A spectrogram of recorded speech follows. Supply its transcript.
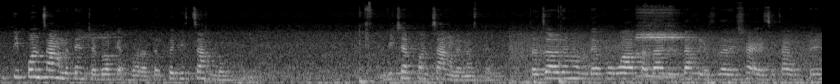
किती पण चांगलं त्यांच्या डोक्यात भरा तर कधीच चांगलं होत नाही. विचार पण चांगले नसतात. तर जाऊ दे मग द्या बघू आता दादा दाखल्याचं दादा शाळेचं काय होतंय.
